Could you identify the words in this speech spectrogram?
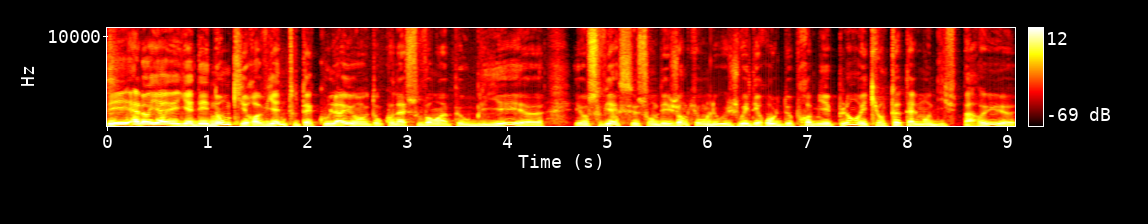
Mais alors, il y, a des noms qui reviennent tout à coup là, donc on a souvent un peu oublié. Euh, et on se souvient que ce sont des gens qui ont joué des rôles de premier plan et qui ont totalement disparu. Euh,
